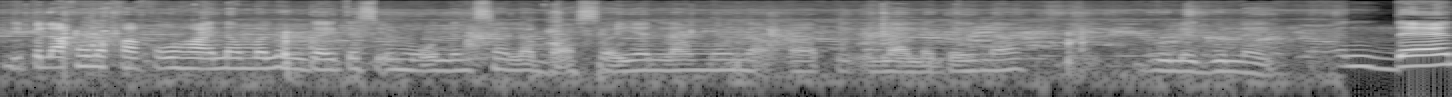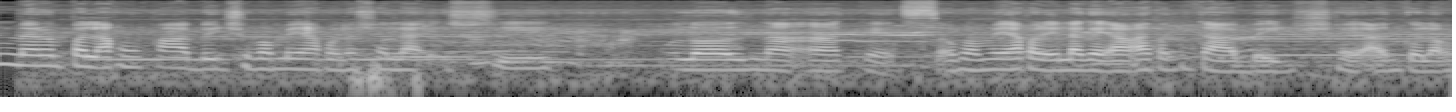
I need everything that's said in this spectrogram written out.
hindi pala ako nakakuha ng malunggay kasi umuulan sa labas. So, ayan lang muna ating ilalagay na gulay-gulay. And then, meron pala akong cabbage. Mamaya ko na siya si ulol na akits. So, mamaya ko ilagay ang ating cabbage. Hayaan ko lang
